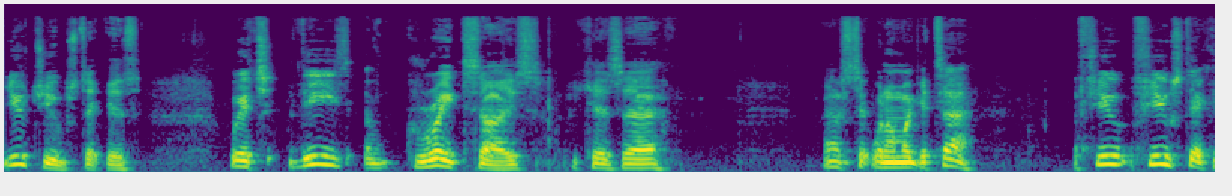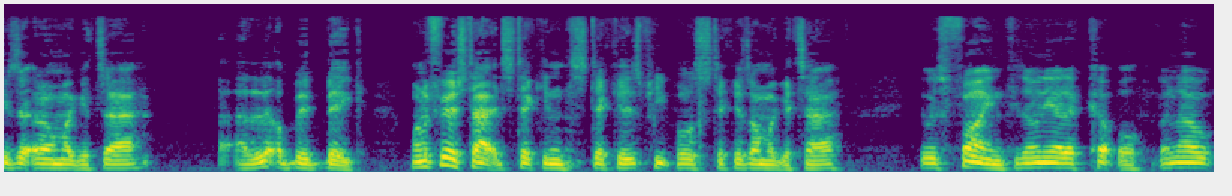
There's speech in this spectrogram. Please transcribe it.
YouTube stickers, which these are great size because uh, to stick one on my guitar. A few few stickers that are on my guitar a little bit big. When I first started sticking stickers, people's stickers on my guitar, it was fine because I only had a couple. But now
